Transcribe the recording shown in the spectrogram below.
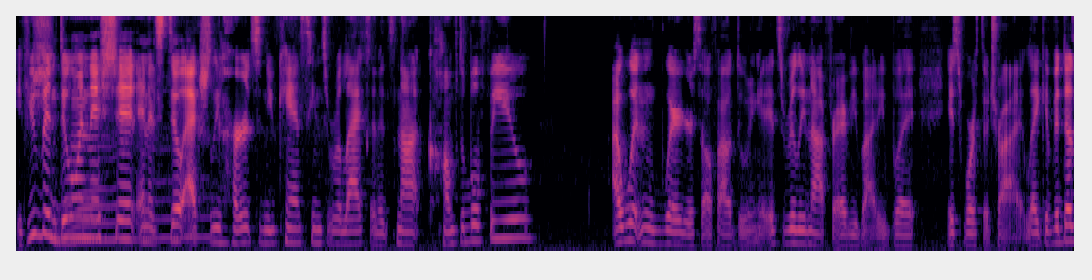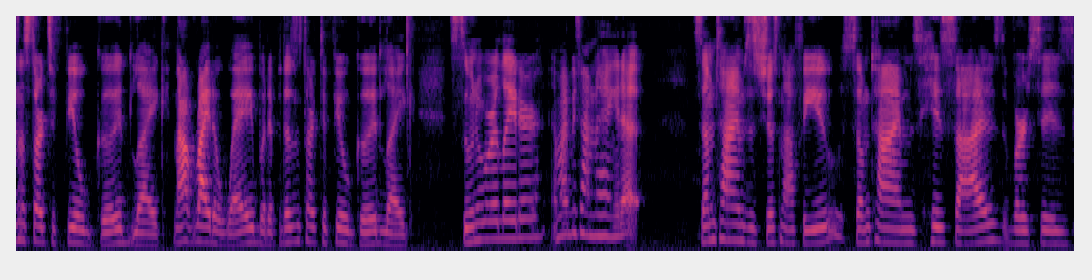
if you've been doing this shit and it still actually hurts and you can't seem to relax and it's not comfortable for you, I wouldn't wear yourself out doing it. It's really not for everybody, but it's worth a try. Like, if it doesn't start to feel good, like, not right away, but if it doesn't start to feel good, like, sooner or later, it might be time to hang it up. Sometimes it's just not for you. Sometimes his size versus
